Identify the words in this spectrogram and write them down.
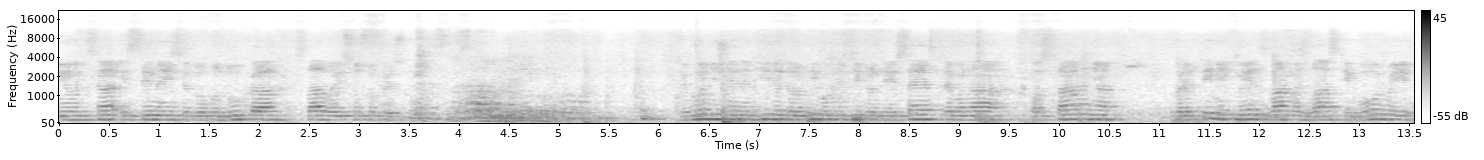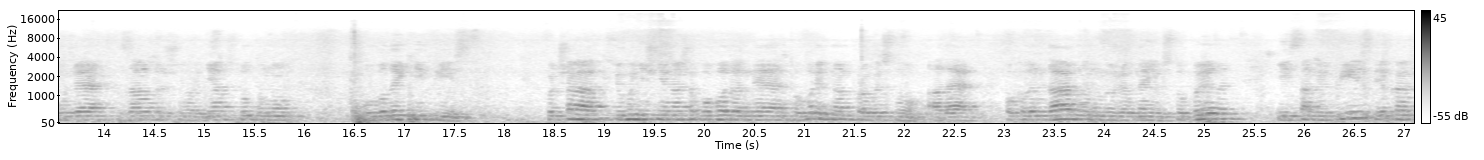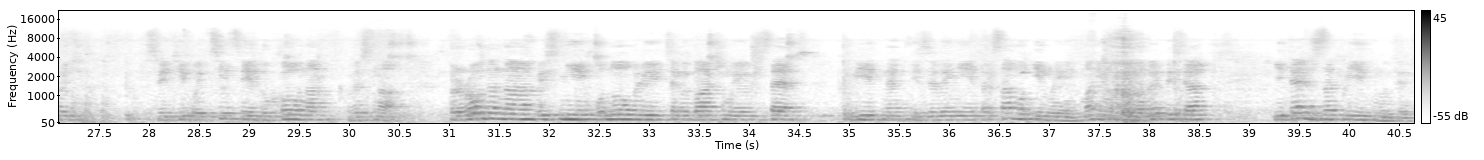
ім'я Отця і Сина, і Святого Духа, слава Ісусу Христу. Сьогоднішня неділя, дорогі во брати і сестри, вона остання. Перед тим, як ми з вами з ласки Божої уже завтрашнього дня вступимо у Великий піст. Хоча сьогоднішня наша погода не говорить нам про весну, але по календарному ми вже в неї вступили. І саме піст, як кажуть святі це є духовна весна. Природа на весні оновлюється, ми бачимо, як все квітне і зеленіє. Так само і ми маємо оновитися і теж заквітнути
